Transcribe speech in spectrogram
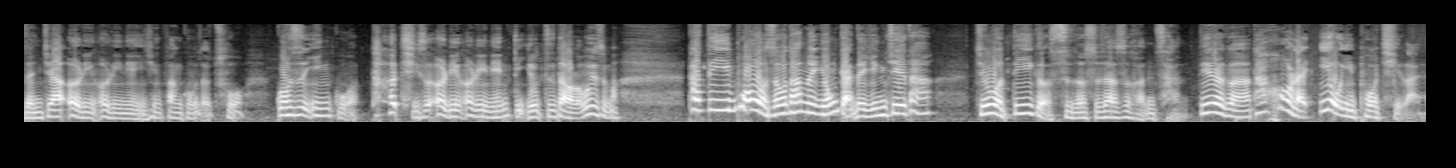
人家二零二零年已经犯过的错，光是英国，他其实二零二零年底就知道了，为什么？他第一波的时候，他们勇敢的迎接他，结果第一个死的实在是很惨，第二个呢，他后来又一波起来。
